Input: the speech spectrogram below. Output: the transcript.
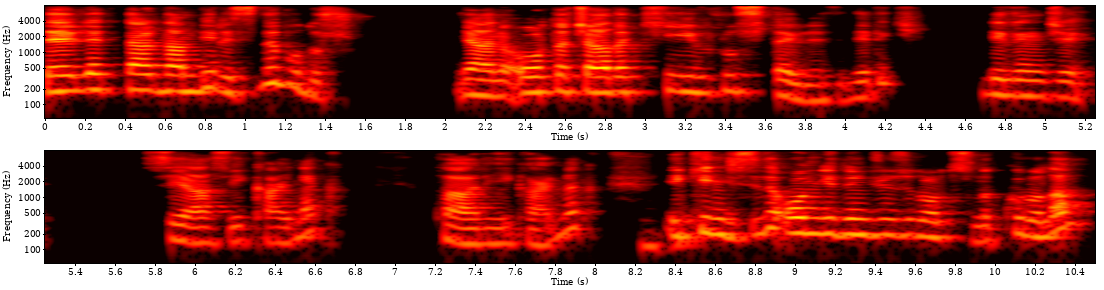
devletlerden birisi de budur. Yani Orta Çağ'da Kiev Rus Devleti dedik. Birinci siyasi kaynak, tarihi kaynak. İkincisi de 17. yüzyıl ortasında kurulan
